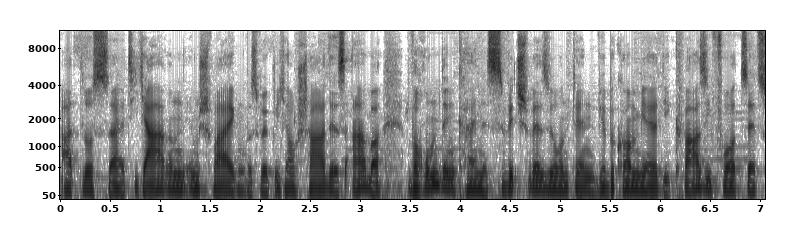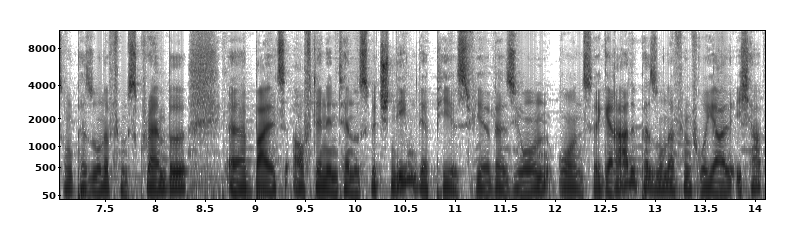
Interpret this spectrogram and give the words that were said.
Atlus seit Jahren im Schweigen, was wirklich auch schade ist. Aber warum denn keine Switch-Version? Denn wir bekommen ja die quasi-Fortsetzung Persona 5 Scramble äh, bald auf der Nintendo Switch neben der PS4-Version. Und äh, gerade Persona 5 Royal, ich habe,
